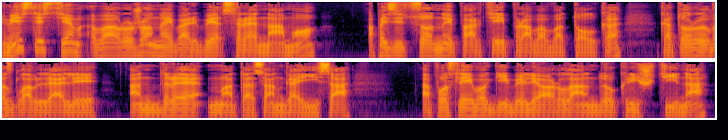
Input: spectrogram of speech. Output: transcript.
Вместе с тем в вооруженной борьбе с Ренамо, оппозиционной партией правого толка, которую возглавляли Андре Матасангаиса, а после его гибели Орландо Криштина –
